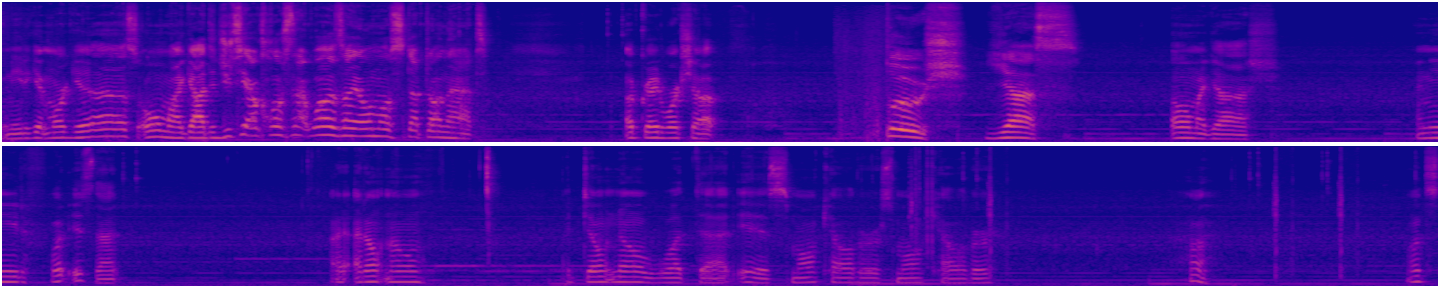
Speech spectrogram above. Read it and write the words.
We need to get more gas. Oh my god, did you see how close that was? I almost stepped on that. Upgrade workshop. Boosh. Yes. Oh my gosh. I need... What is that? I, I don't know... I don't know what that is. Small caliber, small caliber. Huh. Let's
